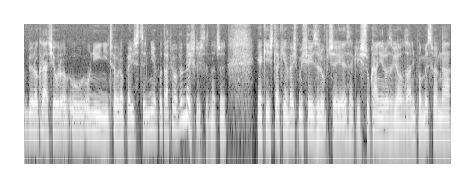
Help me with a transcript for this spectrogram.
biurokraci unijni czy europejscy nie potrafią wymyślić. To znaczy jakieś takie weźmy się i zróbcie jest, jakieś szukanie rozwiązań. Pomysłem na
